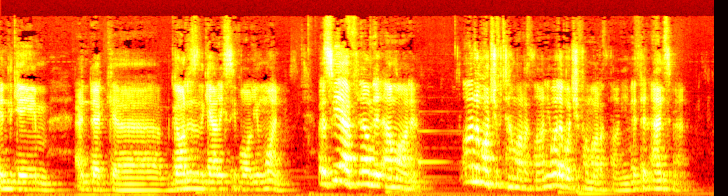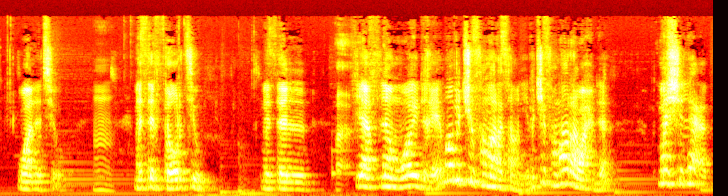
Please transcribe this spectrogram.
end game عندك جاردنز ذا جالكسي فوليوم 1 بس في أفلام للأمانة أنا ما شفتها مرة ثانية ولا بشوفها مرة ثانية مثل انت مان 1 و 2 مثل ثور 2 مثل في أفلام وايد غير ما بتشوفها مرة ثانية بتشوفها مرة واحدة مشي اللعب.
